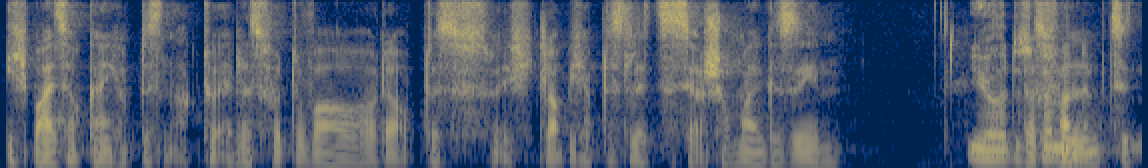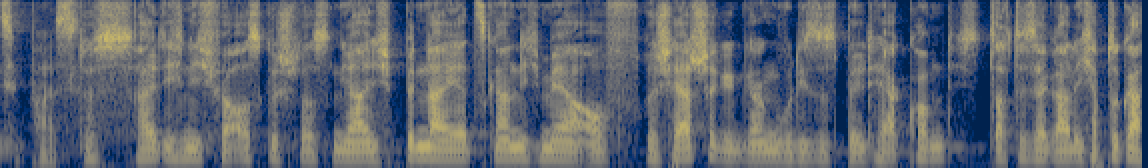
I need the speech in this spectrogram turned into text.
ich weiß auch gar nicht, ob das ein aktuelles Foto war oder ob das, ich glaube, ich habe das letztes Jahr schon mal gesehen. Ja, das, das kann, von dem Tsitsipas. Das halte ich nicht für ausgeschlossen. Ja, ich bin da jetzt gar nicht mehr auf Recherche gegangen, wo dieses Bild herkommt. Ich sagte es ja gerade, ich habe sogar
